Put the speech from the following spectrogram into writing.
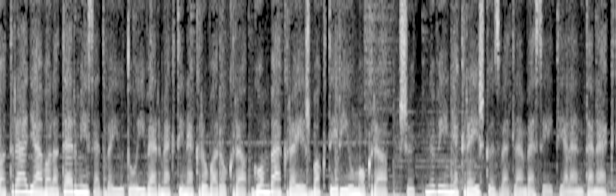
A trágyával a természetbe jutó ivermektinek rovarokra, gombákra és baktériumokra, sőt, növényekre is közvetlen veszélyt jelentenek.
